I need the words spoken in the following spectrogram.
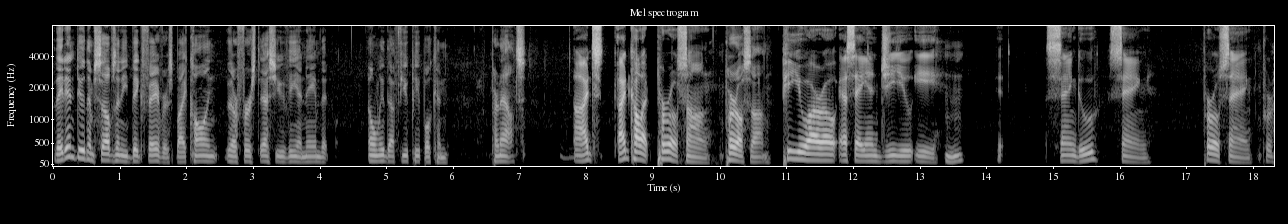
they didn't do themselves any big favors by calling their first SUV a name that only the few people can pronounce. I'd I'd call it Puro Song. Pearl song. P U R O S A N G U E. Mhm. Sangu sang. Puro sang. Per-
